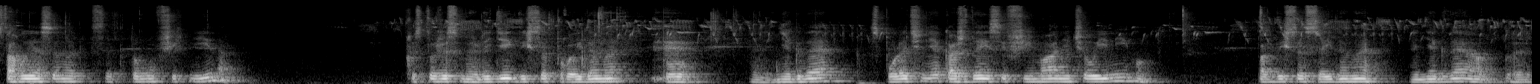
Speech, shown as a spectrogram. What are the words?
Vztahuje se, se k tomu všichni jinak. Přestože jsme lidi, když se projdeme po eh, někde společně, každý si všímá něčeho jiného. Pak když se sejdeme někde a eh,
